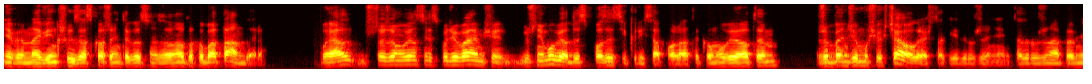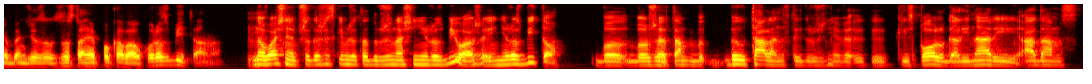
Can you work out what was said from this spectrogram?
nie wiem, największych zaskoczeń tego sezonu, to chyba Thunder. Bo ja szczerze mówiąc nie spodziewałem się, już nie mówię o dyspozycji Chrisa Pola, tylko mówię o tym, że będzie mu się chciało grać w takiej drużynie i ta drużyna pewnie będzie, zostanie po kawałku rozbita. No. no właśnie, przede wszystkim, że ta drużyna się nie rozbiła, że jej nie rozbito, bo, bo że tam był talent w tej drużynie, Chris Paul, Gallinari, Adams,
